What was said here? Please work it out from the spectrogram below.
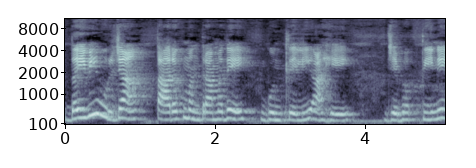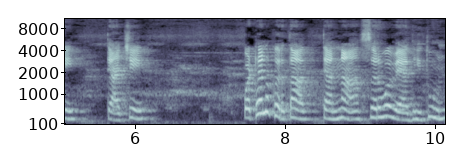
दैवी ऊर्जा तारक मंत्रामध्ये गुंतलेली आहे. जे भक्तीने त्याचे पठन करतात त्यांना सर्व व्याधीतून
